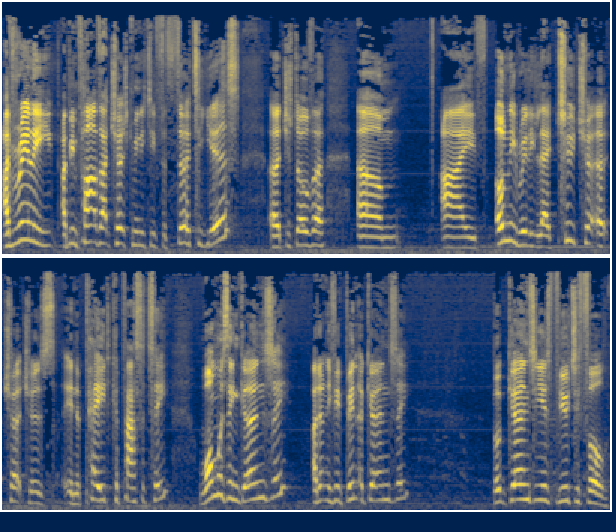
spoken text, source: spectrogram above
I've really, I've been part of that church community for 30 years, uh, just over. Um, I've only really led two ch- uh, churches in a paid capacity. One was in Guernsey. I don't know if you've been to Guernsey, but Guernsey is beautiful.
